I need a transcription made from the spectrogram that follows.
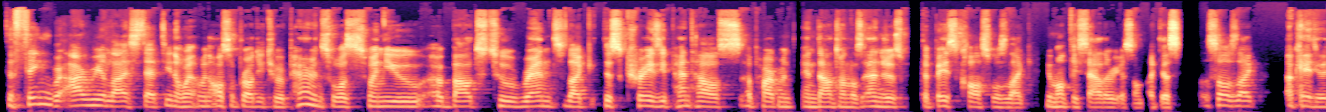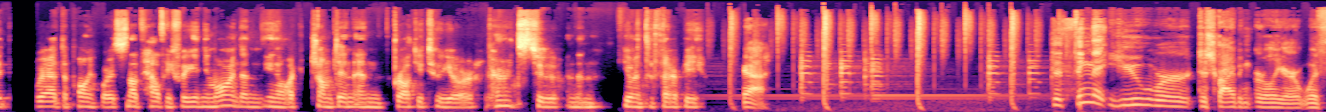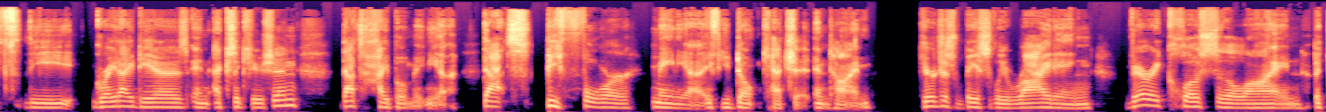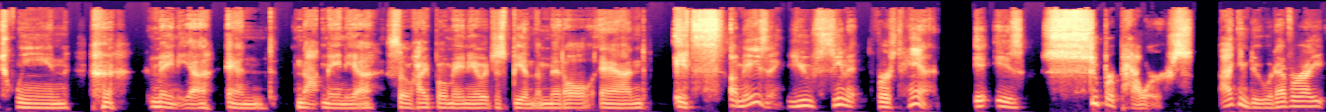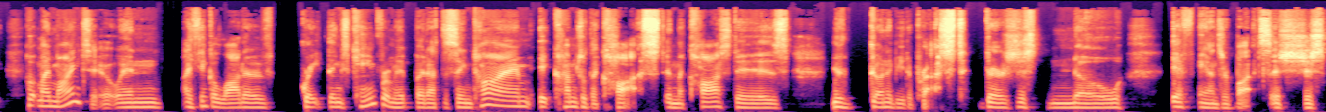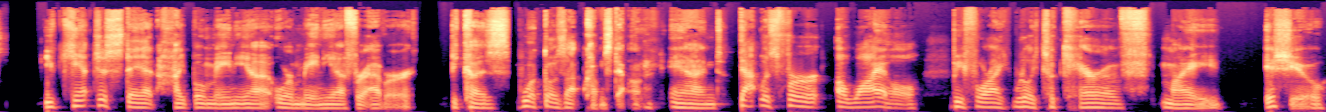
The thing where I realized that, you know, when, when also brought you to your parents was when you about to rent like this crazy penthouse apartment in downtown Los Angeles. The base cost was like your monthly salary or something like this. So I was like, okay, dude, we're at the point where it's not healthy for you anymore. And then, you know, I jumped in and brought you to your parents too. And then you went to therapy. Yeah. The thing that you were describing earlier with the great ideas and execution, that's hypomania. That's before mania if you don't catch it in time. You're just basically riding very close to the line between mania and not mania. So hypomania would just be in the middle. And it's amazing. You've seen it firsthand. It is superpowers. I can do whatever I put my mind to. And I think a lot of great things came from it. But at the same time, it comes with a cost. And the cost is you're going to be depressed. There's just no if, ands, or buts. It's just, you can't just stay at hypomania or mania forever because what goes up comes down. And that was for a while before I really took care of my issue.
